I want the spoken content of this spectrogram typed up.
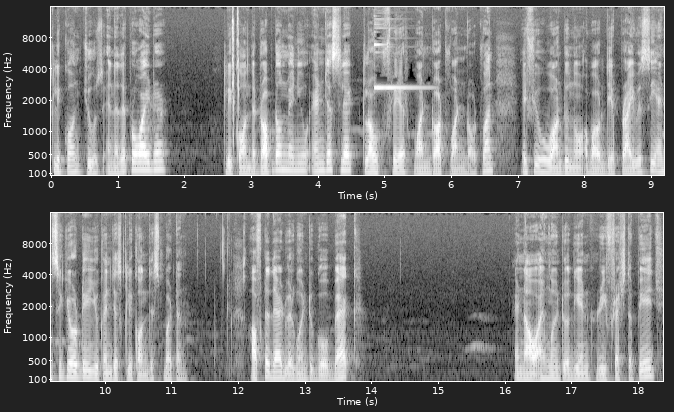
Click on choose another provider click on the drop down menu and just select Cloudflare 1.1.1 if you want to know about their privacy and security you can just click on this button. After that we're going to go back. And now I'm going to again refresh the page.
